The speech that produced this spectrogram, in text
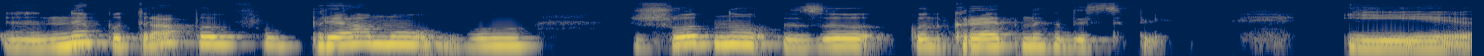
е, не потрапив прямо в жодну з конкретних дисциплін. І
